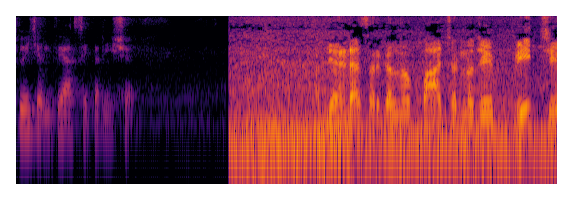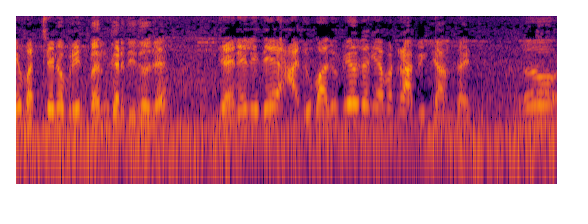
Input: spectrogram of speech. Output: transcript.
સ્વેજલ વ્યાસે કરી છે. ગેંડા સર્કલનો પાછળનો જે બ્રિજ છે, વચ્ચેનો બ્રિજ બંધ કરી દીધો છે. જેને લીધે આજુબાજુ કેવું જગ્યા પર ટ્રાફિક જામ થાય? તો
